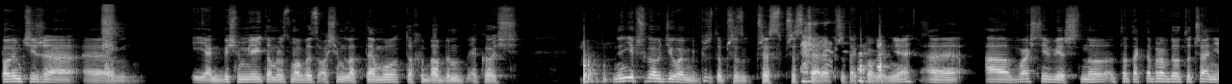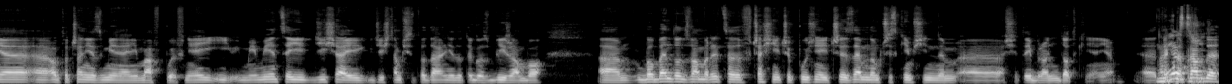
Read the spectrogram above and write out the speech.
Powiem Ci, że jakbyśmy mieli tą rozmowę z 8 lat temu, to chyba bym jakoś no nie przychodziło mi to przez, przez, przez czerep, że tak powiem, nie? E, a właśnie wiesz, no to tak naprawdę otoczenie, e, otoczenie zmienia i ma wpływ, nie? I mniej więcej dzisiaj gdzieś tam się totalnie do tego zbliżam, bo, bo będąc w Ameryce wcześniej czy później, czy ze mną, czy z kimś innym e, się tej broni dotknie, nie? No tak no naprawdę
